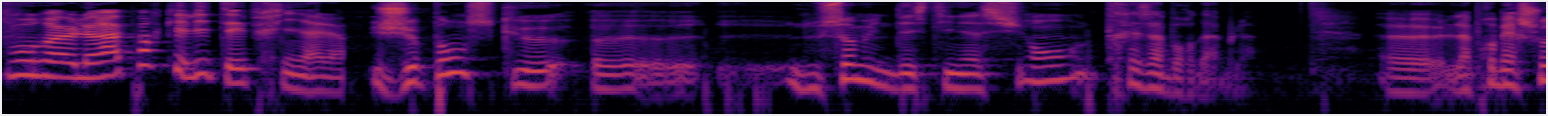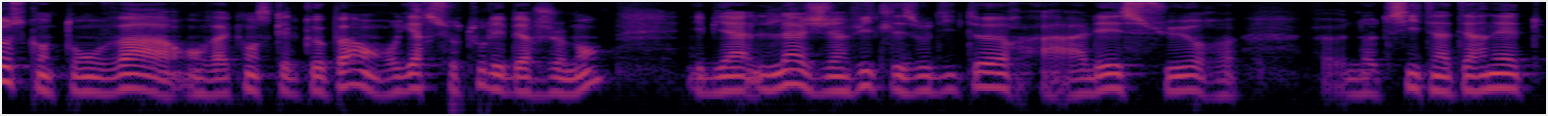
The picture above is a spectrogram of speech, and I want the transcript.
pour euh, le rapport qualité-prix, alors Je pense que euh, nous sommes une destination très abordable. Euh, la première chose, quand on va en vacances quelque part, on regarde surtout l'hébergement. Eh bien, là, j'invite les auditeurs à aller sur notre site internet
